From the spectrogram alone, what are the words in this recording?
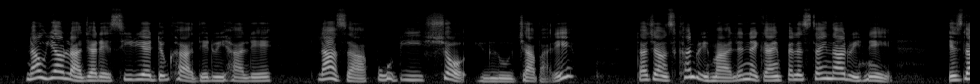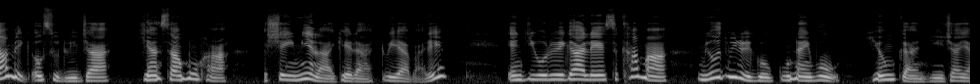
။နောက်ရောက်လာကြတဲ့စီးရီးယားဒုက္ခသည်တွေဟာလည်းလစာပိုပြီးရှော့ယူလိုကြပါတယ်။ဒါကြောင့်စခန်းတွေမှာလက်နက်ကိုင်းပါလက်စတိုင်းသားတွေနဲ့အစ္စလာမစ်အုပ်စုတွေကြားရန်ဆောင်မှုဟာအရှိန်မြင့်လာခဲ့တာတွေ့ရပါတယ်။ NGO တွေကလည်းစခန်းမှာအမျိုးသမီးတွေကိုကူနိုင်ဖို့ရုန်းကန်နေကြရ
